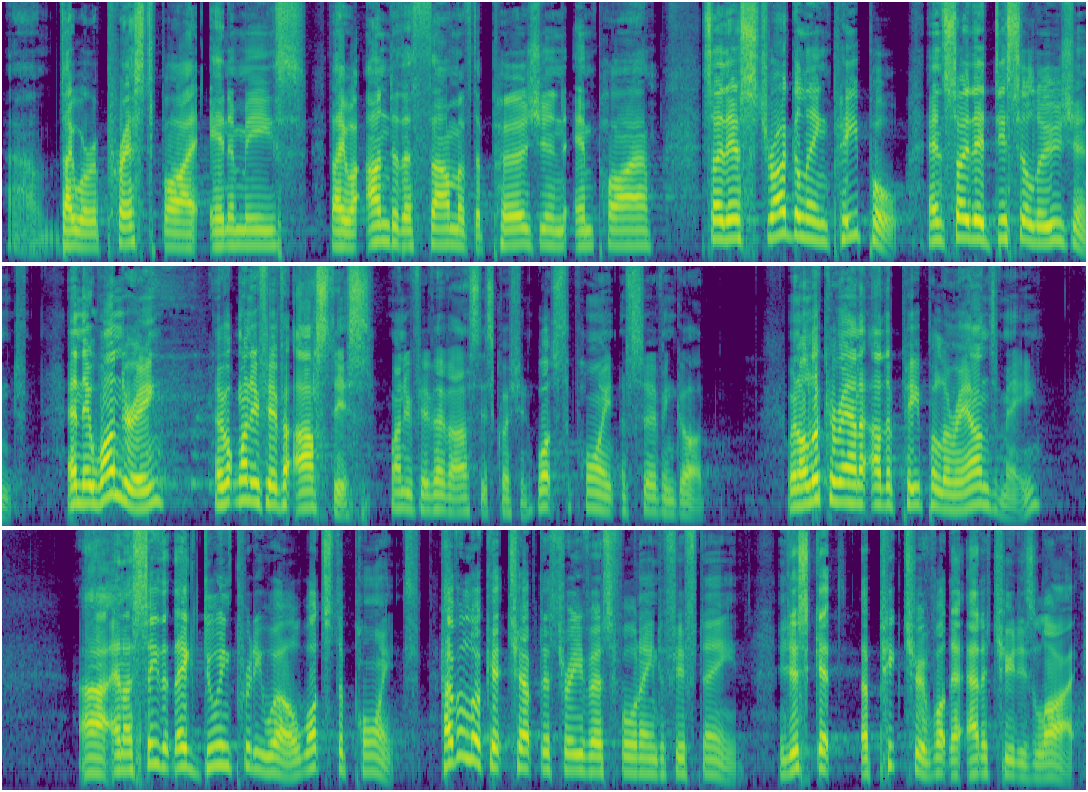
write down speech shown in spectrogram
um, they were oppressed by enemies, they were under the thumb of the Persian Empire. So they're struggling people, and so they're disillusioned. And they're wondering, I wonder if you've ever asked this. I wonder if you've ever asked this question. What's the point of serving God? When I look around at other people around me uh, and I see that they're doing pretty well, what's the point? Have a look at chapter 3, verse 14 to 15, and just get a picture of what their attitude is like.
